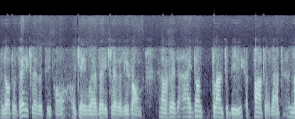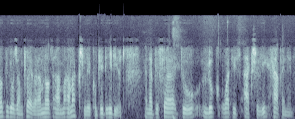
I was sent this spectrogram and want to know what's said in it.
a lot of very clever people, okay, were very cleverly wrong. And I'm afraid I don't plan to be a part of that, not because I'm clever. I'm not. I'm, I'm actually a complete idiot, and I prefer to look what is actually happening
